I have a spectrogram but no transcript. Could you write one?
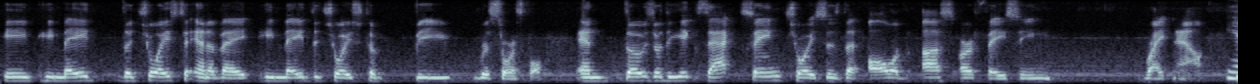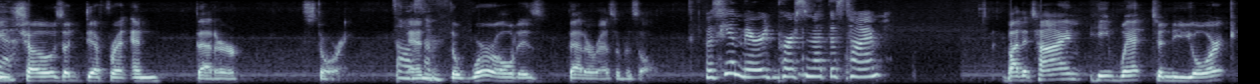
He he made the choice to innovate. He made the choice to be resourceful. And those are the exact same choices that all of us are facing right now. Yeah. He chose a different and better story. Awesome. And the world is better as a result. Was he a married person at this time? By the time he went to New York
